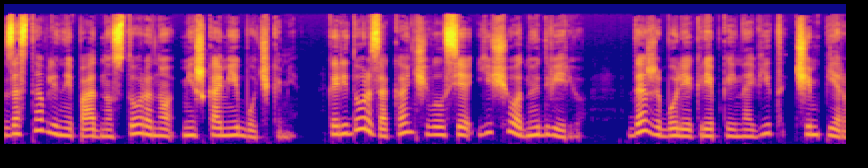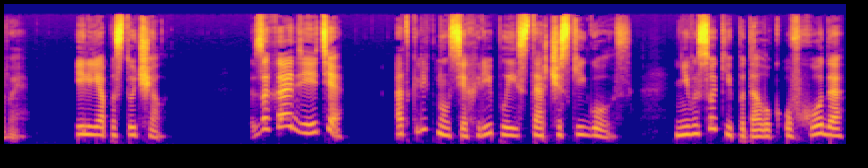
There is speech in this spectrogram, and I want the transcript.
заставленный по одну сторону мешками и бочками. Коридор заканчивался еще одной дверью, даже более крепкой на вид, чем первая. Илья постучал. «Заходите!» — откликнулся хриплый старческий голос. Невысокий потолок у входа,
